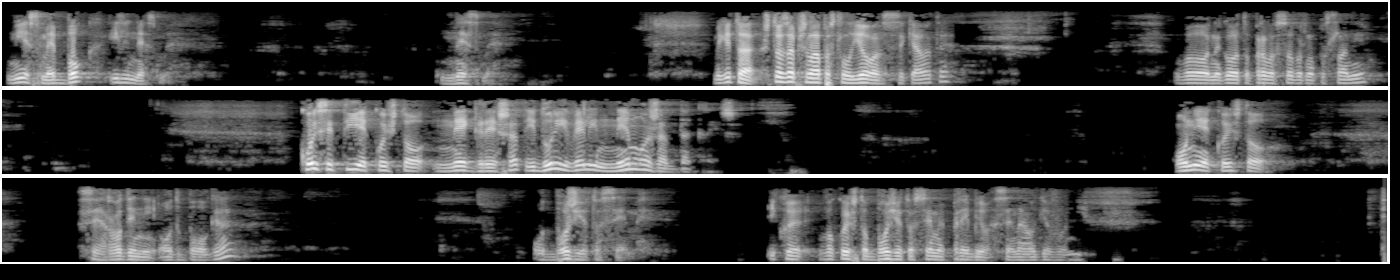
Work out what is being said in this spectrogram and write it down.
Ние сме Бог или не сме? Не сме. Мегутоа, што запишал апостол Јован, се секавате? Во неговото прво соборно послание. Кои се тие кои што не грешат и дури и вели не можат да грешат. Оние кои што се родени од Бога, од Божијото семе, и кој, во кој што Божијото семе пребива, се наоѓа во нив.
